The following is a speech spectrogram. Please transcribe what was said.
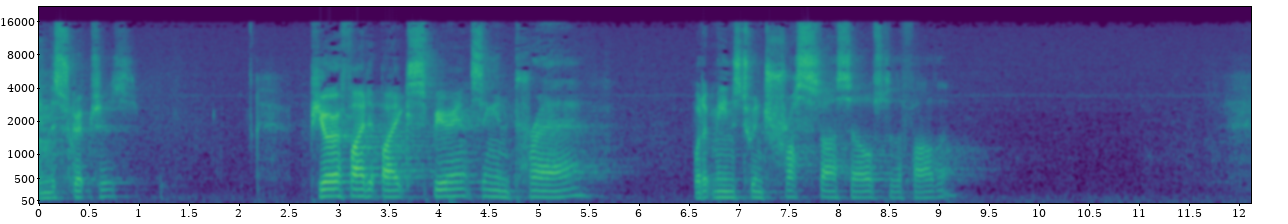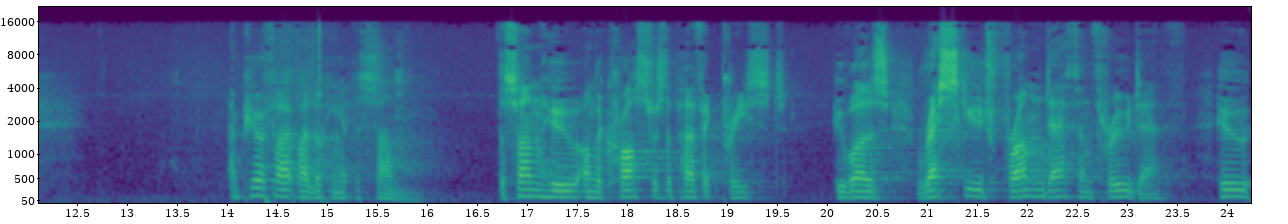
in the Scriptures. Purified it by experiencing in prayer what it means to entrust ourselves to the Father. And purify it by looking at the Son. The Son who on the cross was the perfect priest who was rescued from death and through death, who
